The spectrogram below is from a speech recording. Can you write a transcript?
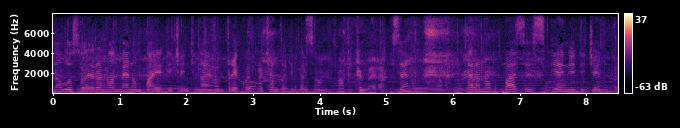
non lo so, erano almeno un paio di centinaia, un 300-400 di persone. No, di più era. Sì? Erano basi piene di gente.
